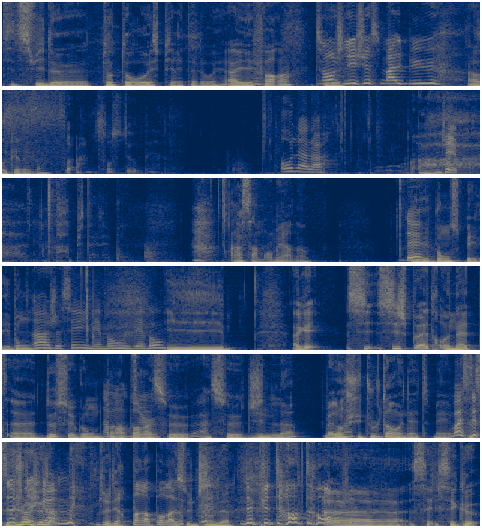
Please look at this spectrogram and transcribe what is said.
Petite suite de Totoro et Spirited Away. Ah, il est fort, hein Non, je l'ai juste mal bu. Ah, ok, d'accord. I'm so stupid. Oh là là. Ah. Ok. Ah, putain, il est bon. Ah, ça m'emmerde, hein. Il est bon, ce il est bon. Ah, je sais, il est bon, il est bon. Il... Ok, si, si je peux être honnête euh, deux secondes Oh par mon rapport à ce, à ce jean-là. Bah non, Ouais. je suis tout le temps honnête, mais Ouais, c'est ça, Je dire- comme je veux dire par rapport à ce jean-là, depuis tantôt. euh, c'est que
